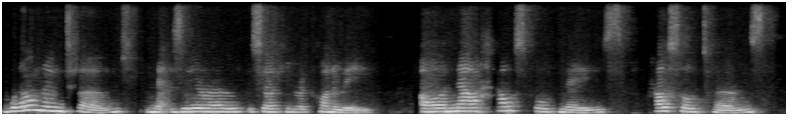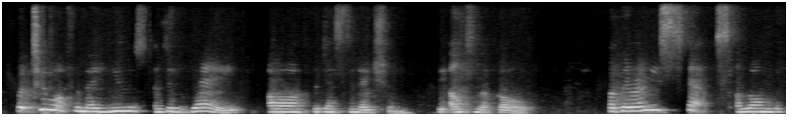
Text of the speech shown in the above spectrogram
Well-known terms, net zero, the circular economy, are now household names, household terms, but too often they're used as if they are the destination, the ultimate goal but they're only steps along the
